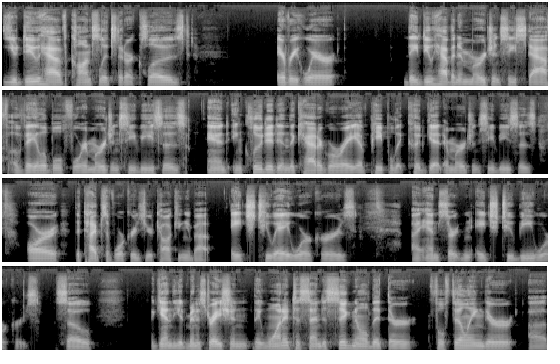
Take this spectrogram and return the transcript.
you do have consulates that are closed everywhere they do have an emergency staff available for emergency visas. And included in the category of people that could get emergency visas are the types of workers you're talking about H2A workers uh, and certain H2B workers. So, again, the administration, they wanted to send a signal that they're fulfilling their uh,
